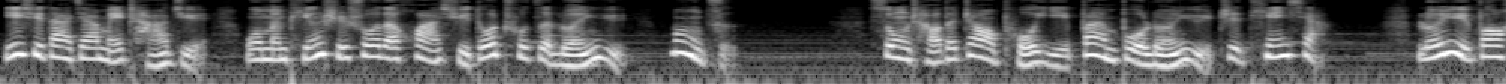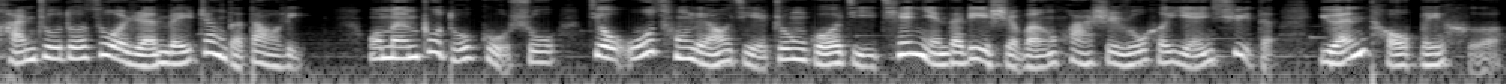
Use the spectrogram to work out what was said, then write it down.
也许大家没察觉，我们平时说的话许多出自《论语》《孟子》。宋朝的赵普以半部《论语》治天下，《论语》包含诸多做人为政的道理。我们不读古书，就无从了解中国几千年的历史文化是如何延续的，源头为何？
